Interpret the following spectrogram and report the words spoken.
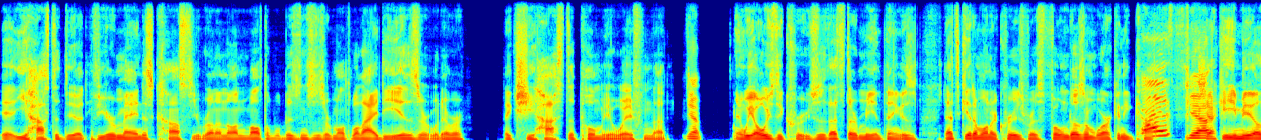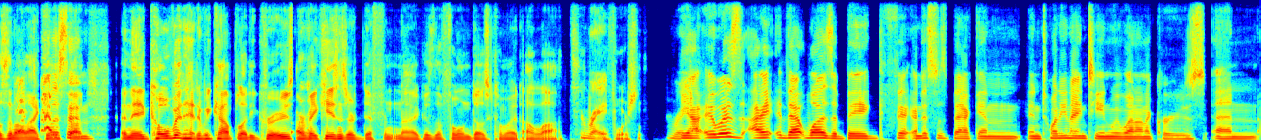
it, you have to do it. If your mind is constantly running on multiple businesses or multiple ideas or whatever, like she has to pull me away from that. Yep. And we always do cruises. That's their main thing is let's get him on a cruise where his phone doesn't work and he can't yes. yeah. check emails and all that kind of stuff. And then COVID hit and we can't bloody cruise. Our vacations are different now because the phone does come out a lot. Right. Unfortunately. Right. Yeah, it was. I that was a big thing, and this was back in in 2019. We went on a cruise, and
